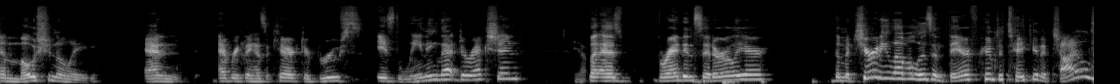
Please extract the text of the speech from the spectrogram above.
emotionally and everything as a character, Bruce is leaning that direction Yep. But as Brandon said earlier, the maturity level isn't there for him to take in a child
